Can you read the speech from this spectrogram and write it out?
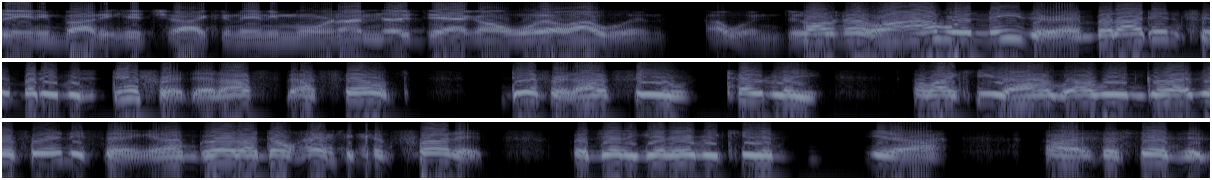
see anybody hitchhiking anymore, and I know daggone well I wouldn't. I wouldn't do Oh it. Oh no, well, I wouldn't either. And but I didn't feel. But it was different, and I I felt different. I feel totally like you. I I wouldn't go out there for anything, and I'm glad I don't have to confront it. But then again, every kid, you know, I, uh, as I said, that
